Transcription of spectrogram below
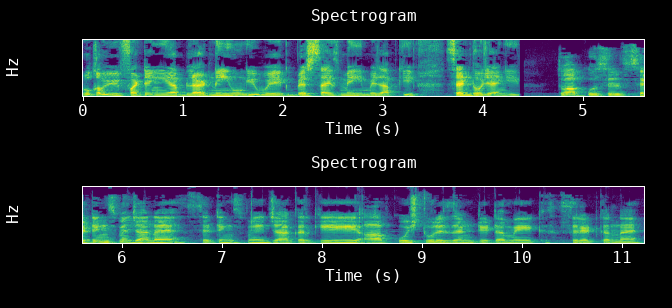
वो कभी भी फटेंगी या ब्लड नहीं होंगी, वो एक बेस्ट साइज़ में इमेज आपकी सेंड हो जाएँगी। तो आपको सिर्फ़ सेटिंग्स में जाना है। सेटिंग्स में जा करके आपको स्टोरेज एंड डेटा में सिलेक्ट करना है।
